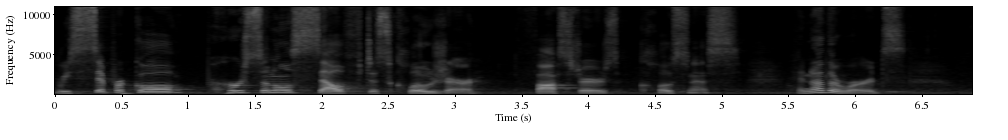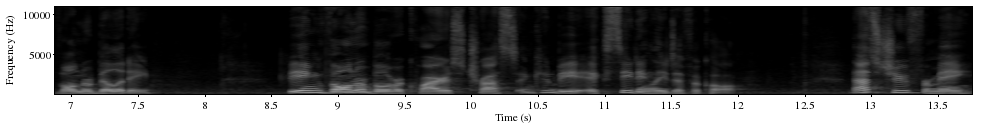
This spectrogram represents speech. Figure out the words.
reciprocal, personal self disclosure fosters closeness. In other words, vulnerability. Being vulnerable requires trust and can be exceedingly difficult. That's true for me.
